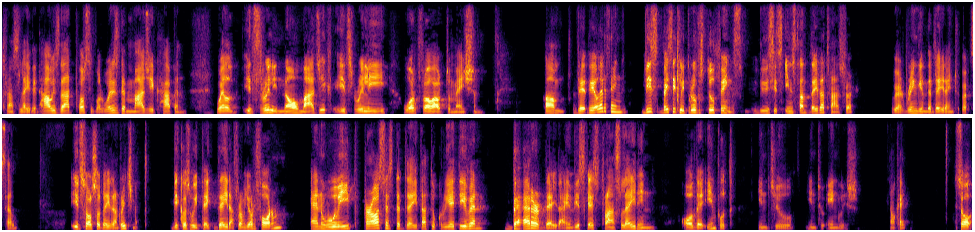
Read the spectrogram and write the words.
translated. How is that possible? Where is the magic happen? Well, it's really no magic. It's really workflow automation. Um, the, the other thing, this basically proves two things. This is instant data transfer. We are bringing the data into Excel. It's also data enrichment because we take data from your form and we process the data to create even better data, in this case, translating all the input into, into English, okay? So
